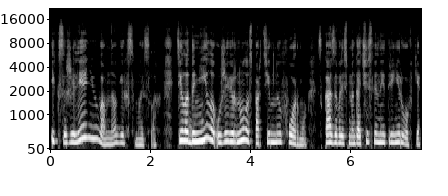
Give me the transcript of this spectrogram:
И, к сожалению, во многих смыслах. Тело Даниила уже вернуло спортивную форму, сказывались многочисленные тренировки,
